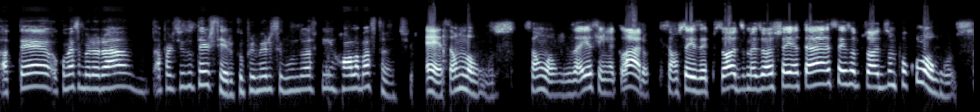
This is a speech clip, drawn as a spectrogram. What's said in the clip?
até começa a melhorar a partir do terceiro, que o primeiro e o segundo eu acho que enrola bastante. É, são longos. São longos. Aí, assim, é claro que são seis episódios, mas eu achei até seis episódios um pouco longos.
